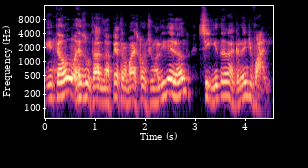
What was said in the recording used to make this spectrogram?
Então, o resultado da Petrobras continua liderando, seguida da Grande Vale.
